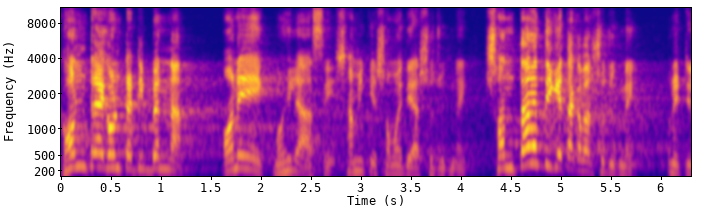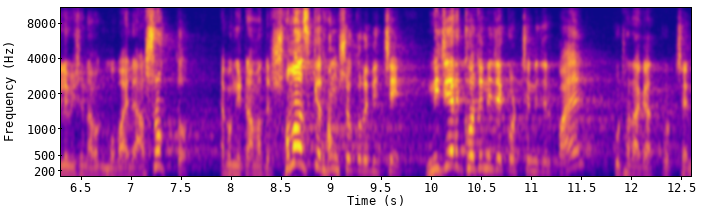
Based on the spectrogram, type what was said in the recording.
ঘন্টায় ঘণ্টা টিপবেন না। অনেক মহিলা আছে, স্বামীকে সময় দেওয়ার সুযোগ নাই, সন্তানের দিকে তাকাবার সুযোগ নেই। উনি টেলিভিশন এবং মোবাইলে আসক্ত এবং এটা আমাদের সমাজকে ধ্বংস করে দিচ্ছে। নিজের ক্ষতি নিজে করছে, নিজের পায়ে কুঠারাঘাত করছেন।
